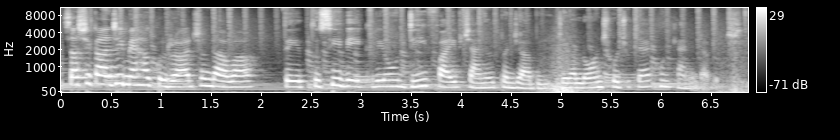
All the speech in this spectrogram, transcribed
ਸਤਿ ਸ਼੍ਰੀ ਅਕਾਲ ਜੀ, ਮੈਂ ਹਾਂ ਕੁਲਰਾਜ ਰੰਦਾਵਾ ਤੇ ਤੁਸੀਂ ਵੇਖ ਰਹੇ ਹੋ D5 ਚੈਨਲ ਪੰਜਾਬੀ, ਜਿਹੜਾ ਲਾਂਚ ਹੋ ਚੁੱਕਾ ਹੈ ਹੁਣ ਕੈਨੇਡਾ ਵਿੱਚ।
